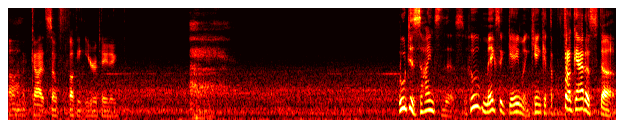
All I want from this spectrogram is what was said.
Oh my god, it's so fucking irritating. Who designs this? Who makes a game that you can't get the fuck out of stuff?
